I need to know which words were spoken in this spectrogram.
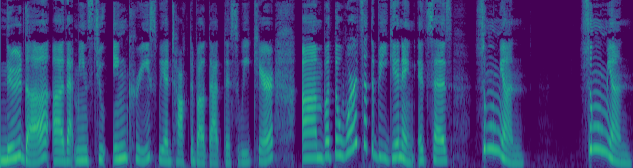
늘다, uh, that means to increase. We had talked about that this week here. Um, but the words at the beginning, it says 숙면, 숙면.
